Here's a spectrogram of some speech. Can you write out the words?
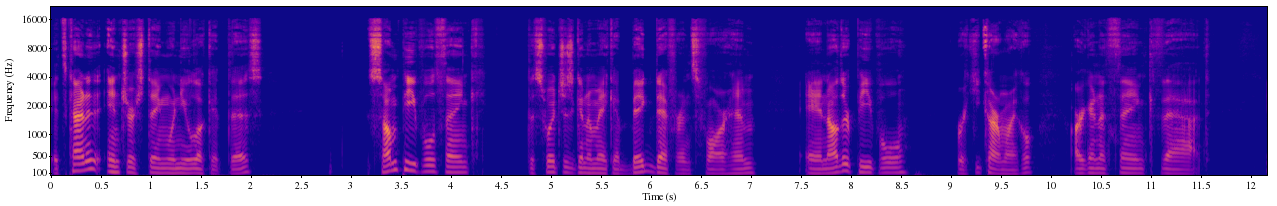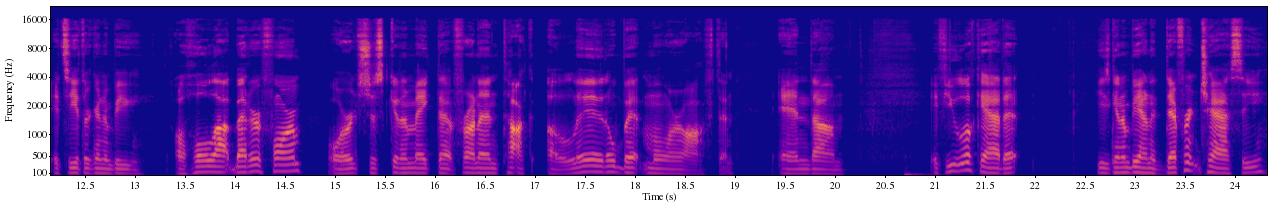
it's kind of interesting when you look at this. Some people think the switch is going to make a big difference for him, and other people, Ricky Carmichael, are going to think that it's either going to be a whole lot better for him or it's just going to make that front end talk a little bit more often. And um, if you look at it, he's going to be on a different chassis,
